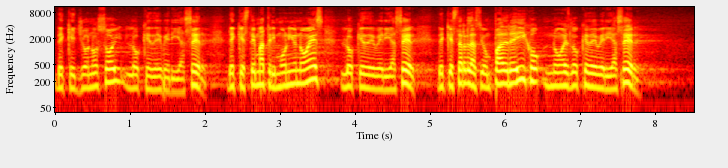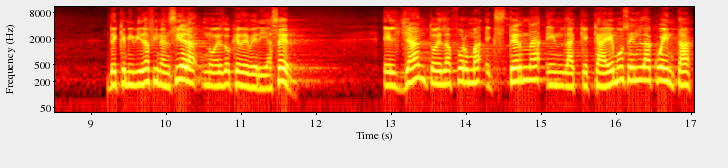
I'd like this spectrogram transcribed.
de que yo no soy lo que debería ser, de que este matrimonio no es lo que debería ser, de que esta relación padre-hijo no es lo que debería ser, de que mi vida financiera no es lo que debería ser. El llanto es la forma externa en la que caemos en la cuenta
